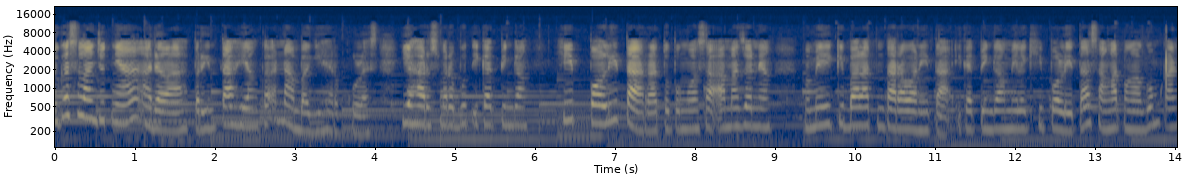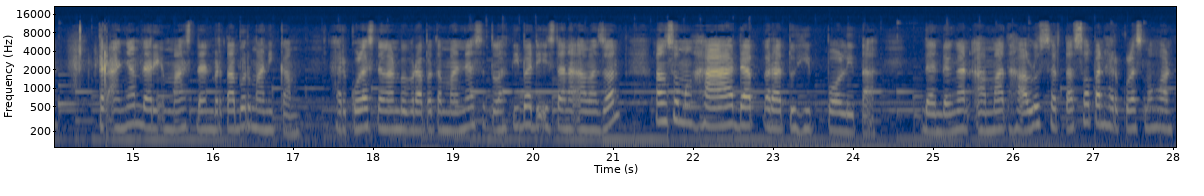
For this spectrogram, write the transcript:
Tugas selanjutnya adalah perintah yang keenam bagi Hercules. Ia harus merebut ikat pinggang Hippolyta, ratu penguasa Amazon yang memiliki bala tentara wanita. Ikat pinggang milik Hippolyta sangat mengagumkan, teranyam dari emas dan bertabur manikam. Hercules dengan beberapa temannya setelah tiba di istana Amazon langsung menghadap Ratu Hippolyta dan dengan amat halus serta sopan Hercules mohon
